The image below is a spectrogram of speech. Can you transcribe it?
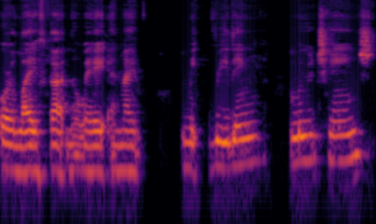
or life got in the way and my reading mood changed.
